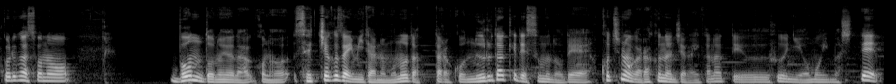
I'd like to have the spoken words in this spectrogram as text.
これがそのボンドのようなこの接着剤みたいなものだったらこう塗るだけで済むのでこっちの方が楽なんじゃないかなっていうふうに思いまして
